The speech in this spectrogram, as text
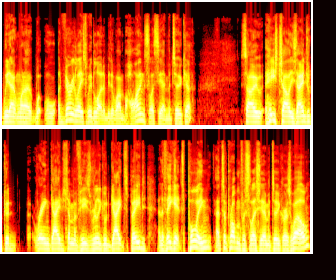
We don't want to. Well, at very least, we'd like to be the one behind Celestio Matuka. So he's Charlie's Angel could re-engage some of his really good gate speed, and if he gets pulling, that's a problem for Celestio Matuka as well.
